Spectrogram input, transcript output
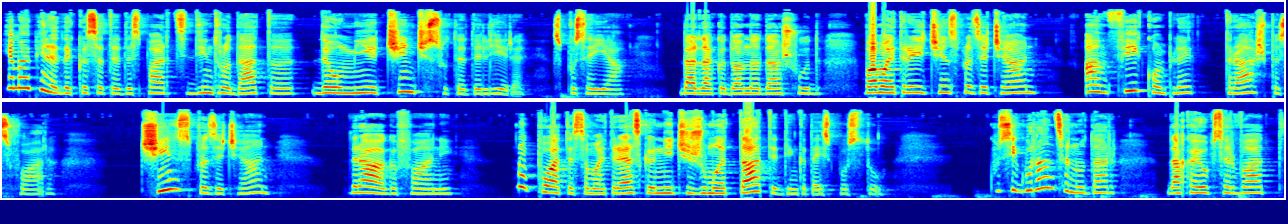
e mai bine decât să te desparți dintr-o dată de 1500 de lire, spuse ea. Dar dacă doamna Dashwood va mai trăi 15 ani, am fi complet trași pe sfoară. 15 ani? Dragă Fanny, nu poate să mai trăiască nici jumătate din cât ai spus tu. Cu siguranță nu, dar dacă ai observat,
